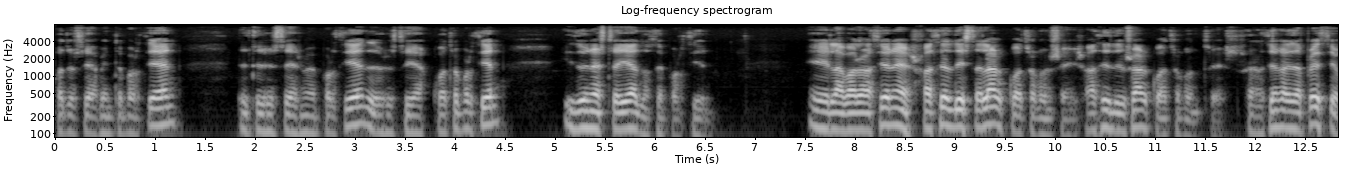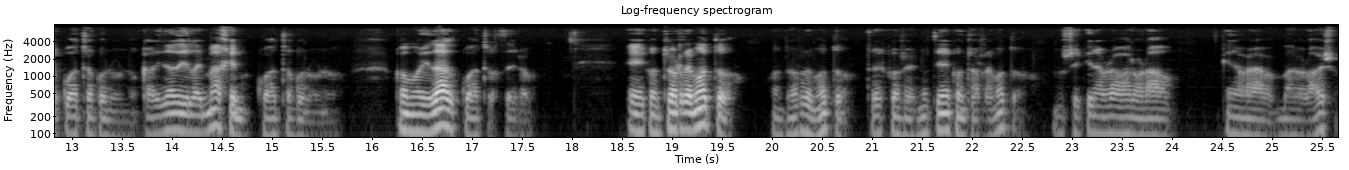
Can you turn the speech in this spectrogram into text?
4 estrellas 20%, de 3 estrellas 9%, de 2 estrellas 4% y de una estrella 12%. Eh, la valoración es fácil de instalar 4,6, fácil de usar 4,3, relación calidad-precio 4,1, calidad de la imagen 4,1, comodidad 4,0, eh, control remoto, control remoto. 3,6, no tiene control remoto, no sé quién habrá valorado, quién habrá valorado eso.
